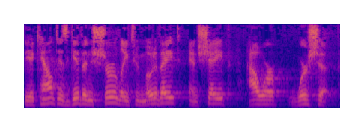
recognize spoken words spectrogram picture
the account is given surely to motivate and shape our worship.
